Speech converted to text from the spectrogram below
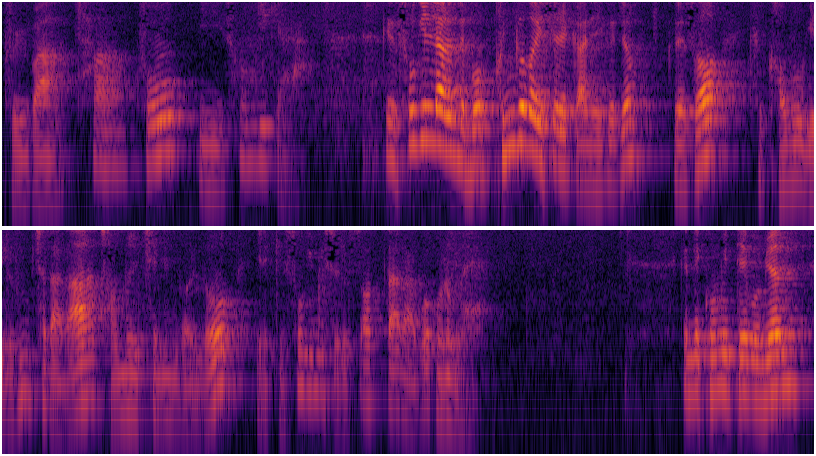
불과 차구 이 성기게 하라. 그 속이려는데 뭐 근거가 있어야 될거 아니에요, 그죠? 그래서 그 거북이를 훔쳐다가 점을 치는 걸로 이렇게 속임수를 썼다라고 보는 거예요. 근데 그 밑에 보면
